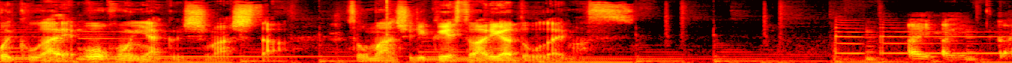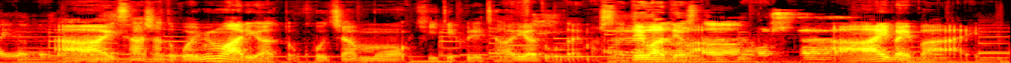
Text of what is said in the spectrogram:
恋焦がれを翻訳しました。ソーマンシュリクエストありがとうございます。はいはいありがとうございますはい。サーシャと小指もありがとう。こうちゃんも聞いてくれてありがとうございました。ではでは。はい、バイバイ。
